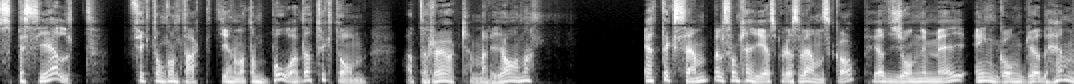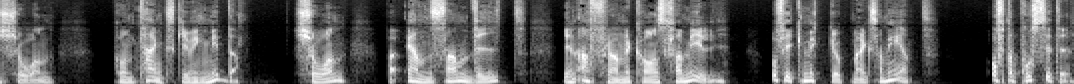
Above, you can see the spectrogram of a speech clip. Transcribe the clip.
Speciellt fick de kontakt genom att de båda tyckte om att röka marijuana. Ett exempel som kan ges på deras vänskap är att Johnny May en gång bjöd hem Sean på en Thanksgiving-middag. Sean var ensam vit i en afroamerikansk familj och fick mycket uppmärksamhet. Ofta positiv.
